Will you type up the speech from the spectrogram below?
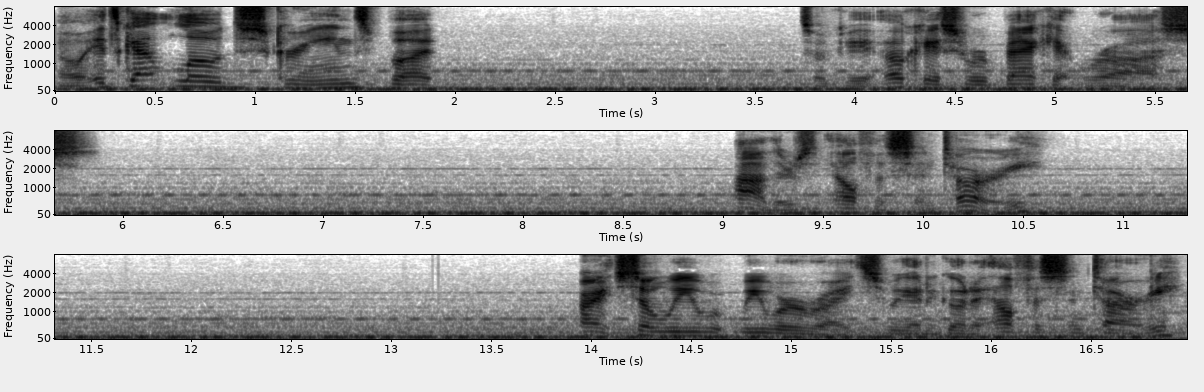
Oh, it's got load screens, but it's okay. Okay, so we're back at Ross. Ah, there's Alpha Centauri. All right, so we we were right. So we got to go to Alpha Centauri.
